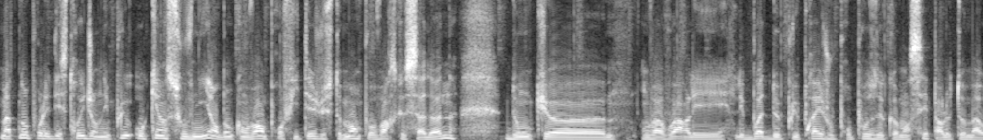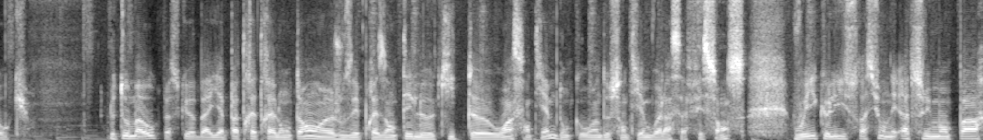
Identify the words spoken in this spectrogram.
Maintenant pour les Destroid j'en ai plus aucun souvenir, donc on va en profiter justement pour voir ce que ça donne. Donc on va voir les boîtes de plus près, je vous propose de commencer par le Tomahawk le Tomahawk parce que bah, il n'y a pas très très longtemps euh, je vous ai présenté le kit euh, au 1 centième donc au 1 2 centième voilà ça fait sens. Vous voyez que l'illustration n'est absolument pas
